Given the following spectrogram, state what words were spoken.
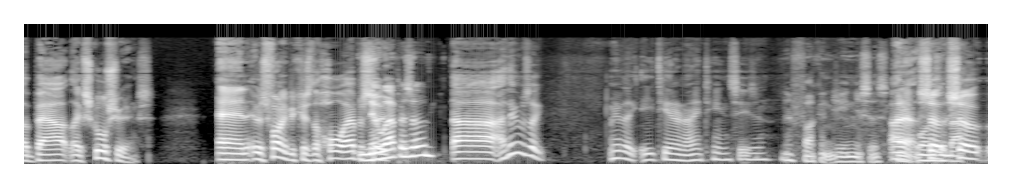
about like school shootings, and it was funny because the whole episode, New episode? uh, I think it was like maybe like eighteen or nineteen season. They're fucking geniuses. I know. What So so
